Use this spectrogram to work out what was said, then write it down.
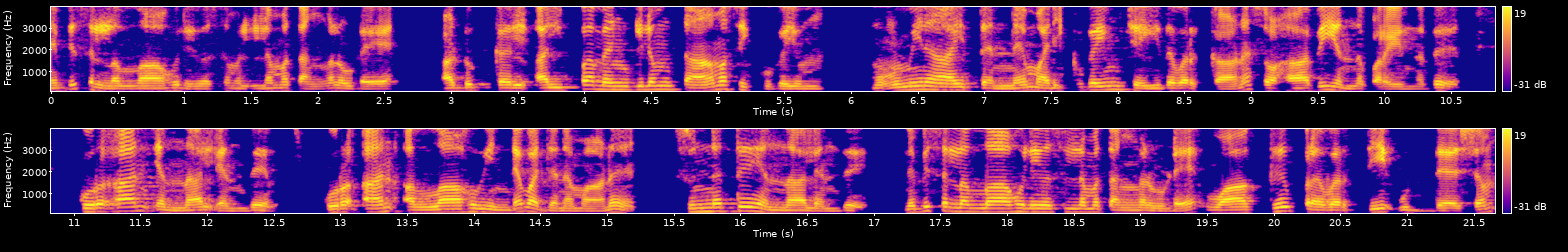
നബി സല്ലല്ലാഹു അലൈഹി വസല്ലമ തങ്ങളുടെ അടുക്കൽ അല്പമെങ്കിലും താമസിക്കുകയും മുഅ്മിനായി തന്നെ മരിക്കുകയും ചെയ്തവർക്കാണ് സ്വഹാബി എന്ന് പറയുന്നത്. ഖുർആൻ എന്നാൽ എന്ത്? ഖുർആൻ അള്ളാഹുവിന്റെ വചനമാണ്. സുന്നത്ത് എന്നാൽ എന്ത്? നബി സല്ലല്ലാഹു അലൈഹി വസല്ലമ തങ്ങളുടെ വാക്ക് പ്രവൃത്തി ഉദ്ദേശം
